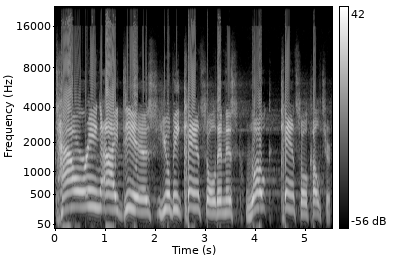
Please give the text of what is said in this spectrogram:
towering ideas, you'll be canceled in this woke cancel culture.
